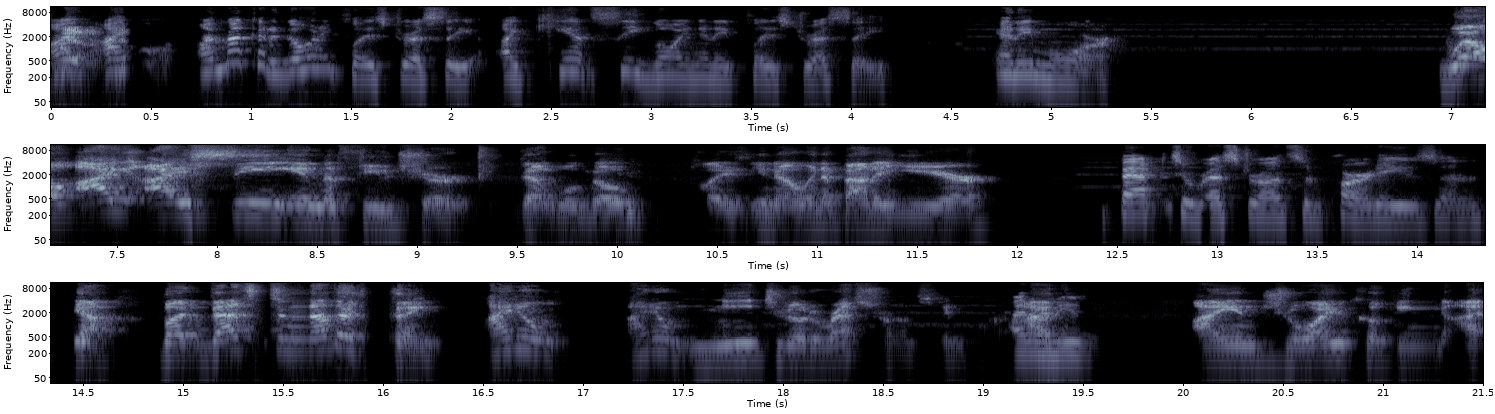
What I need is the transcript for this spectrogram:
I. I, I'm not going to go anyplace dressy. I can't see going anyplace dressy anymore. Well, I I see in the future that we'll go place. You know, in about a year. Back to restaurants and parties, and Yeah, but that's another thing. I don't I don't need to go to restaurants anymore. I don't either. I enjoy cooking. I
